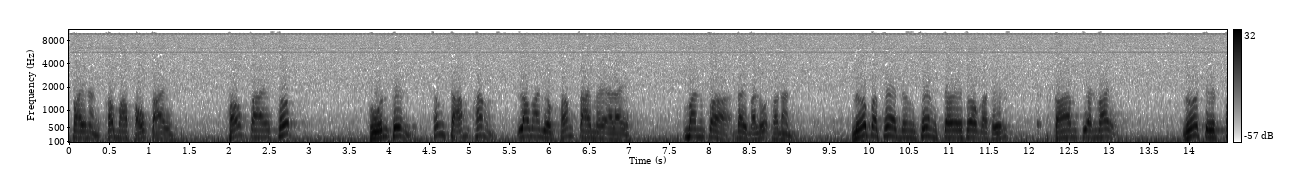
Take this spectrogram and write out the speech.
ไฟนั่นเข้ามาเผากายเผากายเพิบถูนขึ้นทั้งสามครั้ง เรามาอยู่ของตายไม่อะไร มันก็ได้บรรลุเท่านั้น เหลือประเภทหนึ่งเพ่งเจอโซกสินตามเทียนไว้ หรือติดไฟ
